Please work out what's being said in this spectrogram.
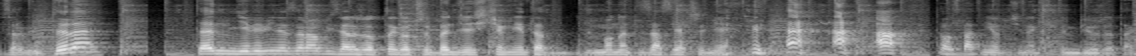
zarobił tyle. Ten nie wiem ile zarobi, zależy od tego, czy będzie ściągnięta monetyzacja, czy nie. to ostatni odcinek w tym biurze, tak.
